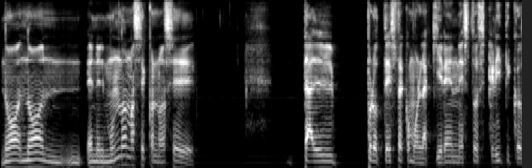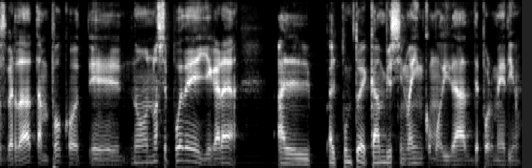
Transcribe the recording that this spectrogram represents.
no, no, en el mundo no se conoce tal protesta como la quieren estos críticos, ¿verdad? Tampoco. Eh, no, no se puede llegar a, al, al, punto de cambio si no hay incomodidad de por medio.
